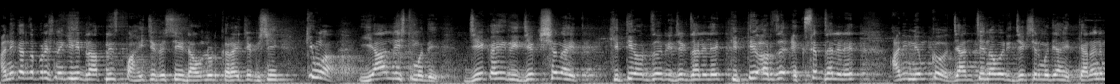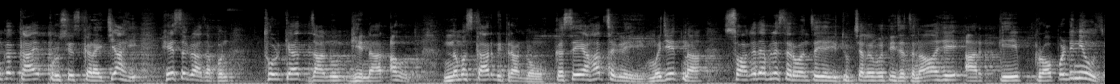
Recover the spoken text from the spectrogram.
अनेकांचा प्रश्न आहे की ही ड्राफ्ट लिस्ट पाहायची कशी डाउनलोड करायची कशी किंवा या लिस्टमध्ये जे काही रिजेक्शन आहेत किती अर्ज रिजेक्ट झालेले आहेत किती अर्ज एक्सेप्ट झालेले आहेत आणि नेमकं ज्यांचे नावं रिजेक्शनमध्ये आहेत त्यांना नेमकं काय प्रोसेस करायची आहे हे सगळं आज आपण थोडक्यात जाणून घेणार आहोत. नमस्कार मित्रांनो कसे आहात सगळे? मजेत ना? स्वागत आहे आपल्या सर्वांचं या युट्यूब चॅनलवरती ज्याचं नाव आहे आर के प्रॉपर्टी न्यूज.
